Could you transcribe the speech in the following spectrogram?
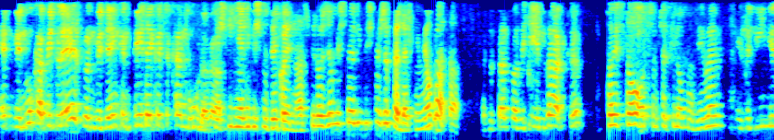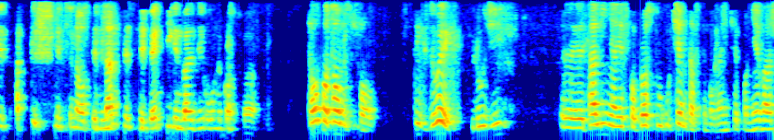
Hätten wir nur Kapitel 11, würden wir denken, Peleg hätte keinen Bruder gehabt. Jeśli mielibyśmy tylko 11 rozdział, myślelibyśmy, że Pelek nie miał brata. Das ist das, was ich eben sagte. To jest to, o czym przed chwilą mówiłem. Diese Linie ist abgeschnitten aus dem Land des Lebendigen, weil sie ohne Gott war. To potomstwo tych złych ludzi, y, ta linia jest po prostu ucięta w tym momencie, ponieważ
